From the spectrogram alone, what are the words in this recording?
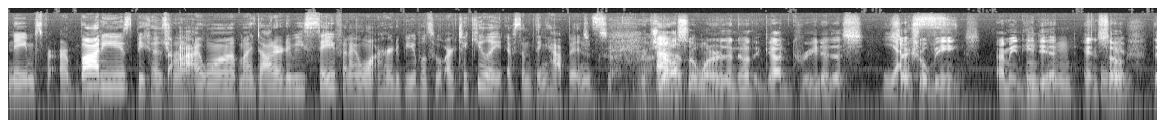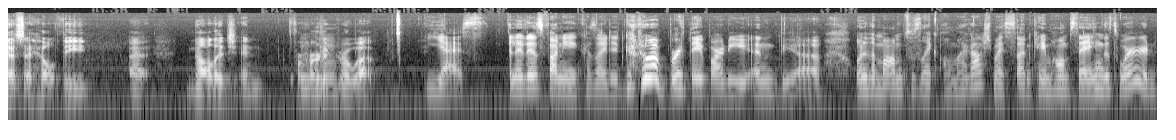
names for our bodies because Mm-hmm. Right. I want my daughter to be safe and I want her to be able to articulate if something happens. exactly. But Right. you Uh, also want her to know that God created us Yes. sexual beings. I mean, He did, Mhm, and he so did. that's a healthy uh, knowledge, and for her Mm-hmm. to grow up. Yes. And it is funny because I did go to a birthday party and the uh, one of the moms was like, "Oh my gosh, my son came home saying this word,"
